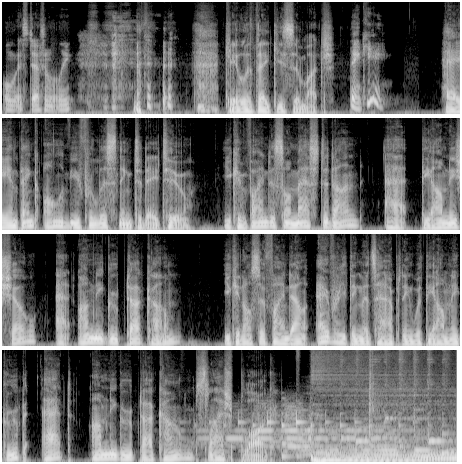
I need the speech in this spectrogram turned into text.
almost definitely. Kayla, thank you so much. Thank you. Hey, and thank all of you for listening today, too. You can find us on Mastodon at The Omni Show at omnigroup.com. You can also find out everything that's happening with the Omni Group at omnigroup.com slash blog. You.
